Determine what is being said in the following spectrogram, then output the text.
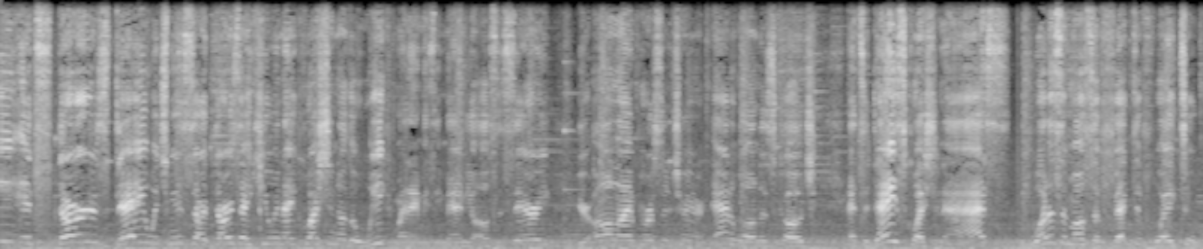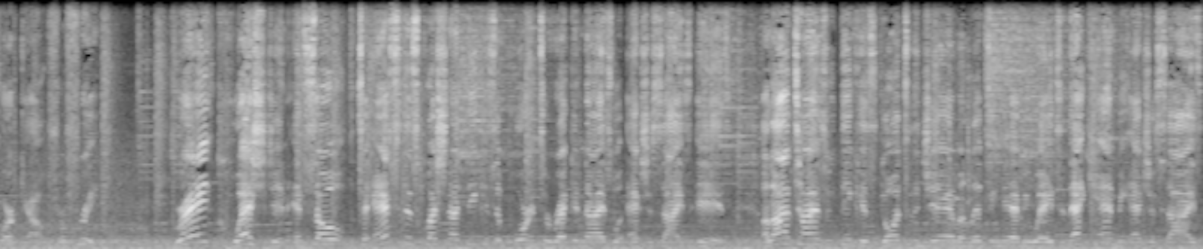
it's Thursday, which means it's our Thursday Q&A question of the week. My name is Emmanuel Osaseri, your online personal trainer and wellness coach. And today's question asks, what is the most effective way to work out for free? Great question. And so to answer this question, I think it's important to recognize what exercise is. A lot of times we think it's going to the gym and lifting heavy weights, and that can be exercise.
